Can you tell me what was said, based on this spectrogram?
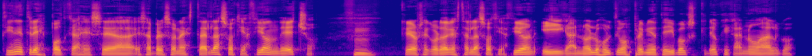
tiene tres podcasts esa, esa persona. Está en la asociación, de hecho. Mm. Creo recordar que está en la asociación y ganó los últimos premios de Evox, creo que ganó algo.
